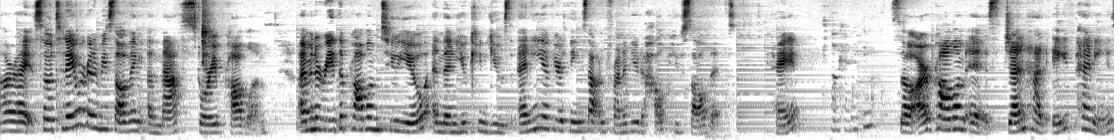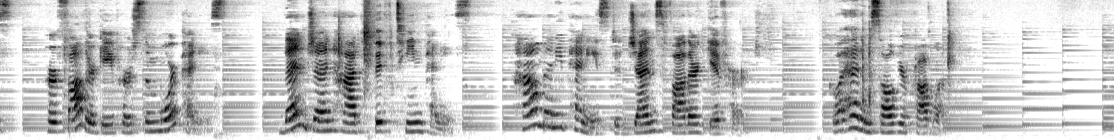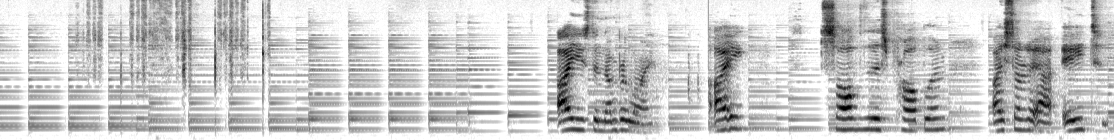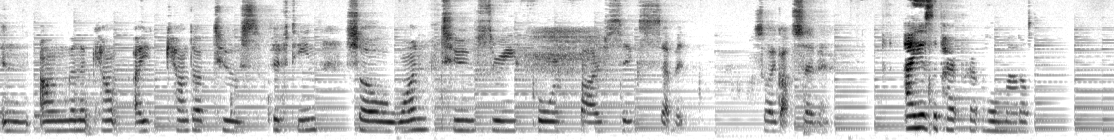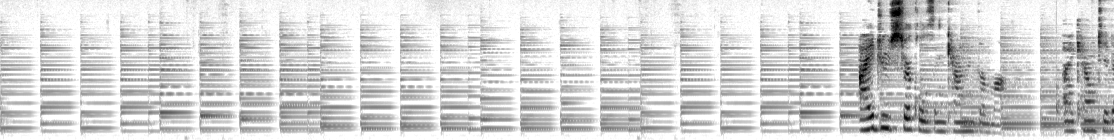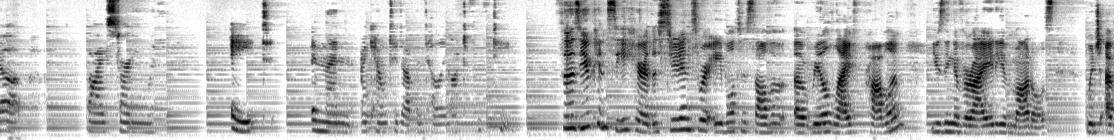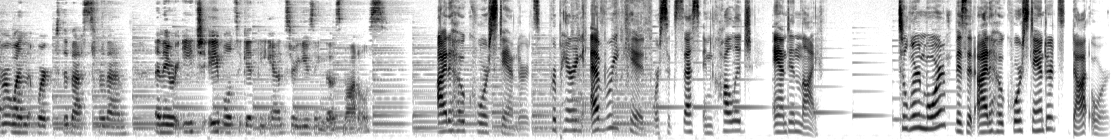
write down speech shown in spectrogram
All right, so today we're going to be solving a math story problem. I'm going to read the problem to you and then you can use any of your things out in front of you to help you solve it. Okay? Okay. So our problem is Jen had eight pennies. Her father gave her some more pennies. Then Jen had 15 pennies. How many pennies did Jen's father give her? Go ahead and solve your problem. I used the number line. I solved this problem. I started at 8 and I'm gonna count I count up to 15. So one, two, three, four, five, six, seven. So I got 7. I use the part per whole model. I drew circles and counted them up. I counted up by starting with 8 and then I counted up until I got to 15. So as you can see here, the students were able to solve a, a real life problem using a variety of models, whichever one that worked the best for them. And they were each able to get the answer using those models. Idaho Core Standards, preparing every kid for success in college and in life. To learn more, visit idahocorestandards.org.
